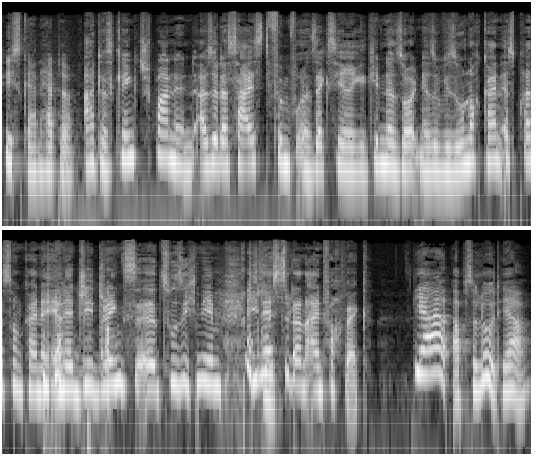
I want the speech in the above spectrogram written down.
wie ich es gern hätte. Ah, das klingt spannend. Also das heißt, fünf- oder sechsjährige Kinder sollten ja sowieso noch kein Espresso und keine Energy Drinks äh, zu sich nehmen. Die lässt du dann einfach weg. Ja, absolut, ja.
